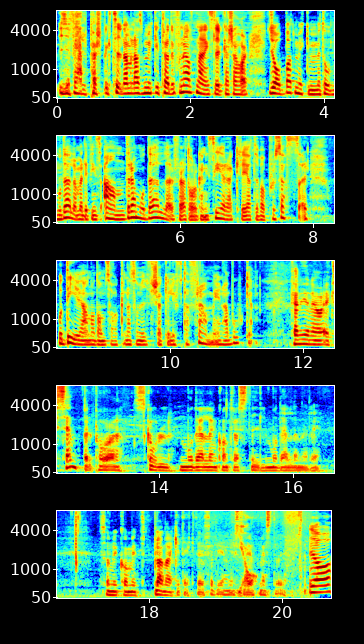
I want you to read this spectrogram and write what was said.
IFL-perspektiv. Alltså mycket traditionellt näringsliv kanske har jobbat mycket med metodmodeller men det finns andra modeller för att organisera kreativa processer. Och det är ju en av de sakerna som vi försöker lyfta fram i den här boken. Kan du ge några exempel på skolmodellen kontra stilmodellen? Eller? Som ni kommit bland arkitekter för det har ni studerat ja. mest Ja,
